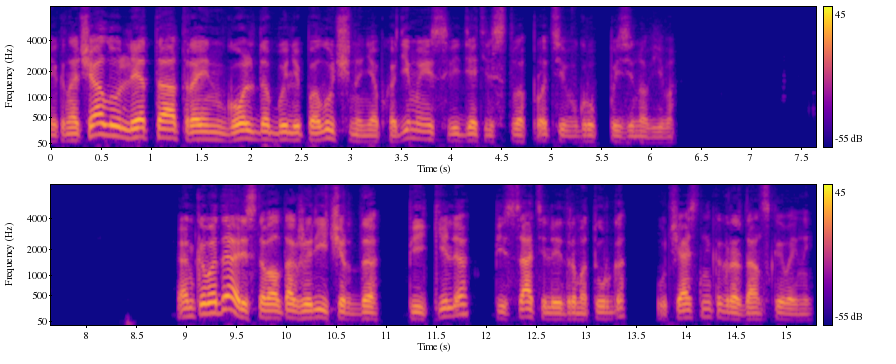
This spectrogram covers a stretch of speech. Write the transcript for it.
и к началу лета от Рейнгольда были получены необходимые свидетельства против группы Зиновьева. НКВД арестовал также Ричарда Пикеля, писателя и драматурга, участника гражданской войны.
